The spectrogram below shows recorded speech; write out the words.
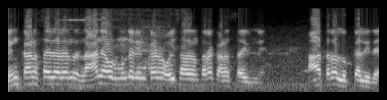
ಹೆಂಗ್ ಕಾಣಿಸ್ತಾ ಇದಾರೆ ಅಂದ್ರೆ ನಾನೇ ಅವ್ರ ಮುಂದೆ ನಿಂತ್ಕೊಂಡ್ರೆ ವಯಸ್ಸಾದ ತರ ಕಾಣಿಸ್ತಾ ಇದ್ದೀನಿ ಆ ತರ ಲುಕ್ ಅಲ್ಲಿ ಇದೆ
